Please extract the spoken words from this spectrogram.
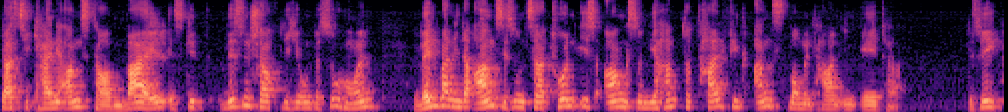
dass Sie keine Angst haben, weil es gibt wissenschaftliche Untersuchungen, wenn man in der Angst ist, und Saturn ist Angst, und wir haben total viel Angst momentan im Äther. Deswegen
